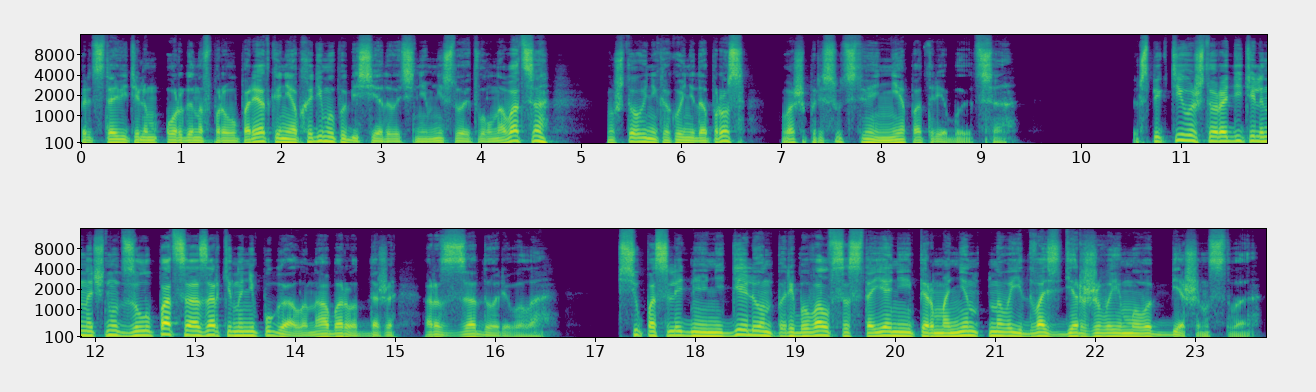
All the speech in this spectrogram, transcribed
Представителям органов правопорядка необходимо побеседовать с ним. Не стоит волноваться. Ну что вы, никакой не допрос. Ваше присутствие не потребуется. Перспектива, что родители начнут залупаться, Азаркина не пугала, наоборот, даже раззадоривала. Всю последнюю неделю он пребывал в состоянии перманентного, едва сдерживаемого бешенства —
